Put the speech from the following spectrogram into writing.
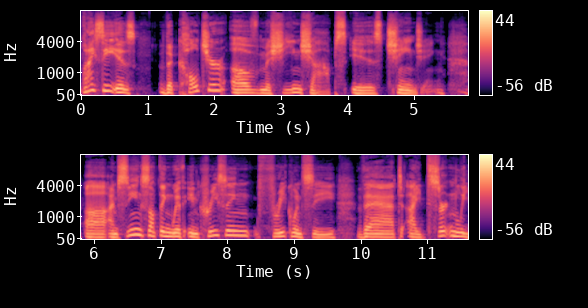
What I see is the culture of machine shops is changing. Uh, I'm seeing something with increasing frequency that I certainly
